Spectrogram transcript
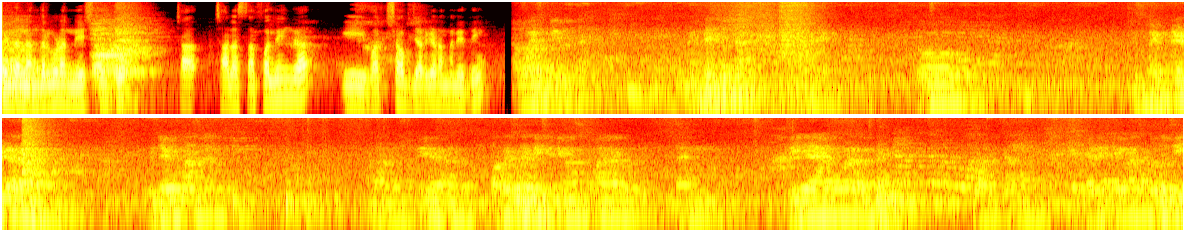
పిల్లలందరూ కూడా నేర్చుకుంటూ చాలా సఫలంగా ఈ వర్క్షాప్ జరగడం అనేది So, కుమార్ uh, Vijay Kumar sir, uh, గారు uh, Professor D. Srinivas Kumar, garu, then we have uh, got, uh, very famous Guruji,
